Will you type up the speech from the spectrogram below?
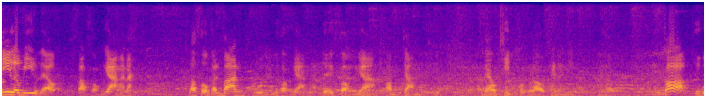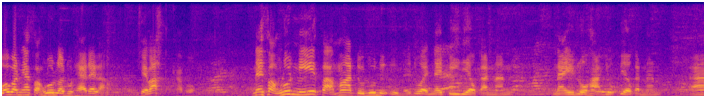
นี่เรามีอยู่แล้วสองสองอย่างแล้วนะเราส่งกันบ้านครูเนี่ยมีสองอย่างนะเหลืออีกสองอย่างความจำหรือแนวคิดของเราแค่นั้นเองนะครับ ก็ถือว่าวันนี้สองรุ่นเราดูแท้ได้ละโอเคปะครับผมในสองรุ่นนี้สามารถดูรุ่นอื่นๆได้ด้วย ในปีเดียวกันนั้น ในโลหะยุคเดียวกันนั้น อ่า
